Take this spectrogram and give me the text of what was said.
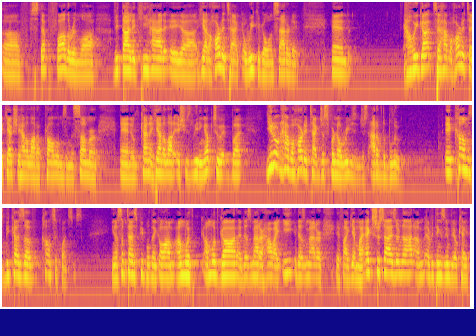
uh, stepfather-in-law Vitalik, he had a uh, he had a heart attack a week ago on Saturday, and how he got to have a heart attack, he actually had a lot of problems in the summer, and it kind of he had a lot of issues leading up to it. But you don't have a heart attack just for no reason, just out of the blue. It comes because of consequences. You know, sometimes people think, "Oh, I'm, I'm with I'm with God. It doesn't matter how I eat. It doesn't matter if I get my exercise or not. I'm, everything's going to be okay."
